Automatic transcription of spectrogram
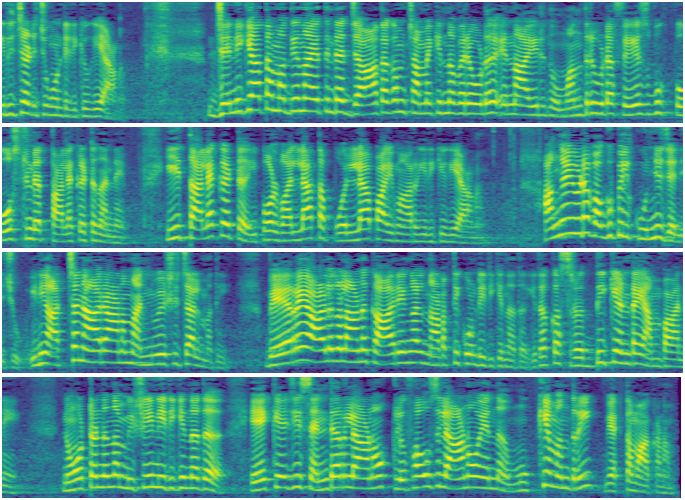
തിരിച്ചടിച്ചുകൊണ്ടിരിക്കുകയാണ്. ജനിക്കാത്ത മദ്യനയത്തിന്റെ ജാതകം ചമയ്ക്കുന്നവരോട് എന്നായിരുന്നു മന്ത്രിയുടെ ഫേസ്ബുക്ക് പോസ്റ്റിന്റെ തലക്കെട്ട് തന്നെ. ഈ തലക്കെട്ട് ഇപ്പോൾ വല്ലാത്ത പൊല്ലാപ്പായി മാറിയിരിക്കുകയാണ്. അങ്ങയുടെ വകുപ്പിൽ കുഞ്ഞു ജനിച്ചു. ഇനി അച്ഛൻ ആരാണെന്ന് അന്വേഷിച്ചാൽ മതി. വേറെ ആളുകളാണ് കാര്യങ്ങൾ നടത്തിക്കൊണ്ടിരിക്കുന്നത്. ഇതൊക്കെ ശ്രദ്ധിക്കേണ്ടേ അമ്പാനെ. നോട്ടെണ്ണുന്ന മെഷീൻ ഇരിക്കുന്നത് എ കെ ജി സെന്ററിലാണോ ക്ലിഫ് ഹൗസിലാണോ എന്ന് മുഖ്യമന്ത്രി വ്യക്തമാക്കണം.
